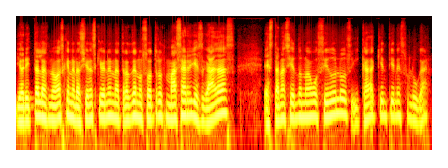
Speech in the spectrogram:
y ahorita las nuevas generaciones que vienen atrás de nosotros, más arriesgadas, están haciendo nuevos ídolos y cada quien tiene su lugar.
